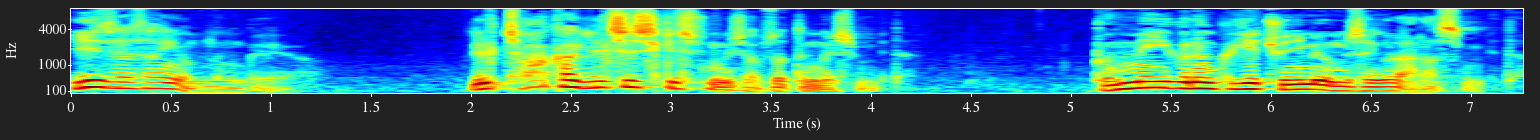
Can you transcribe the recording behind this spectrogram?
이 세상에 없는 거예요. 정확하게 일치시킬 수 있는 것이 없었던 것입니다. 분명히 그는 그게 주님의 음성을 알았습니다.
